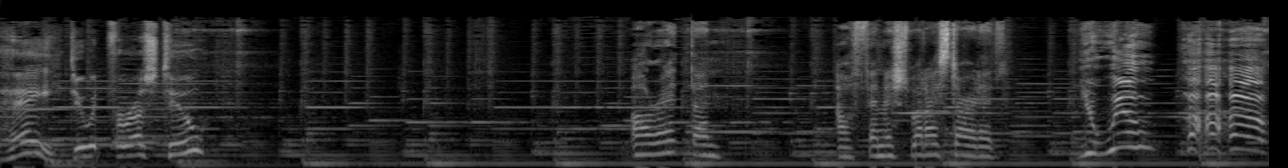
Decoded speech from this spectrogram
hey, do it for us too? All right then. I'll finish what I started. You will? Ha ha ha!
